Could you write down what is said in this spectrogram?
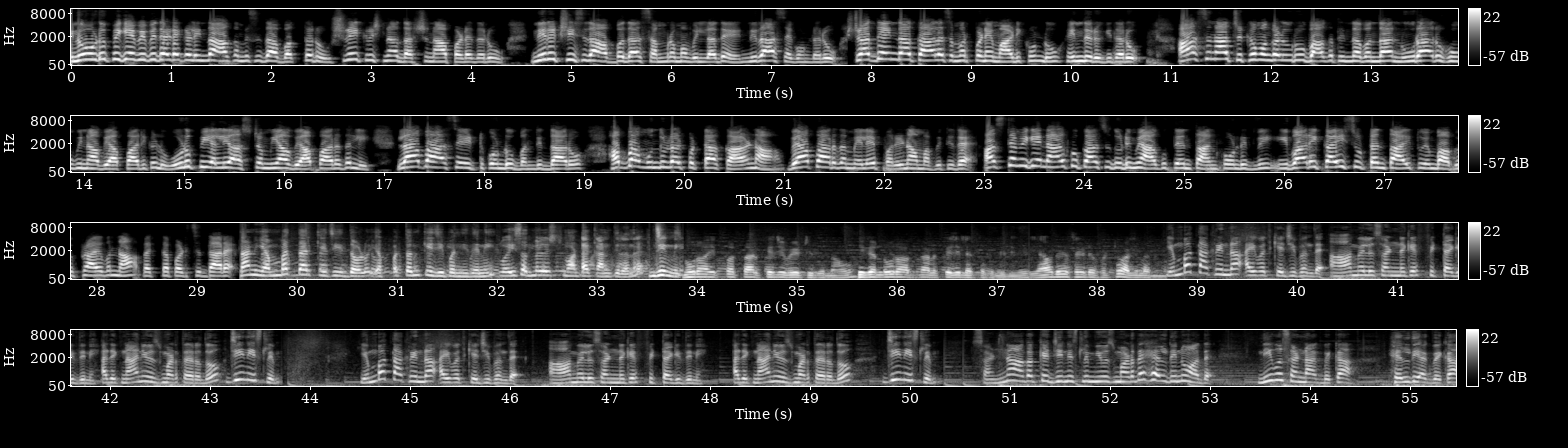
ಇನ್ನು ಉಡುಪಿಗೆ ವಿವಿಧೆಡೆಗಳಿಂದ ಆಗಮಿಸಿದ ಭಕ್ತರು ಶ್ರೀಕೃಷ್ಣ ದರ್ಶನ ಪಡೆದರು. ನಿರೀಕ್ಷಿಸಿದ ಹಬ್ಬದ ಸಂಭ್ರಮವಿಲ್ಲದೆ ನಿರಾಸೆಗೊಂಡರು. ಶ್ರದ್ಧೆಯಿಂದ ಕಾಲ ಸಮರ್ಪಣೆ ಮಾಡಿಕೊಂಡು ಹಿಂದಿರುಗಿದರು. ಹಾಸನ, ಚಿಕ್ಕಮಗಳೂರು ಭಾಗದಿಂದ ಬಂದ ನೂರಾರು ಹೂವಿನ ವ್ಯಾಪಾರಿಗಳು ಉಡುಪಿಯಲ್ಲಿ ಅಷ್ಟಮಿಯ ವ್ಯಾಪಾರದಲ್ಲಿ ಲಾಭ ಆಸೆ ಇಟ್ಟುಕೊಂಡು ಬಂದಿದ್ದಾರೋ, ಹಬ್ಬ ಮುಂದೂಡಲ್ಪಟ್ಟ ಕಾರಣ ವ್ಯಾಪಾರದ ಮೇಲೆ ಪರಿಣಾಮ ಬಿದ್ದಿದೆ ಅಷ್ಟಮಿಗೆ ನಾಲ್ಕು ಕಾಸು ದುಡಿಮೆ ಆಗುತ್ತೆ ಅಂತ ಅನ್ಕೊಂಡಿದ್ವಿ. ಈ ಬಾರಿ ಕೈ ಸುಟ್ಟಂತಾಯ್ತು ಎಂಬ ಅಭಿಪ್ರಾಯವನ್ನ ವ್ಯಕ್ತಪಡಿಸಿದ್ದಾರೆ. ನಾನು ಎಂಬತ್ತಾರು ಕೆಜಿ ಇದ್ದವಳು ಎಪ್ಪತ್ತೊಂದು ಕೆಜಿ ಬಂದಿದ್ದೀನಿ. ವಯಸ್ಸಾದ್ಮೇಲೆ ಸ್ಮಾರ್ಟ್ ಆಗಿ ಕಾಣ್ತೀರ ಅಂದ್ರೆ ಜಿನ್ನಿ. ನೂರ ಇಪ್ಪತ್ತಾರು ಕೆಜಿ ವೇಟ್ ಇದ್ದು ನಾವು. ಈಗ ನೂರ ಹದಿನಾಲ್ಕು ಕೆಜಿ ಲೆಕ್ಕ ಬಂದಿದ್ದೀವಿ. ಯಾವುದೇ ಸೈಡ್ ಎಫೆಕ್ಟ್ ಆಗಿಲ್ಲ ಎಂಬತ್ತಾಕರಿಂದ ಎಂಬತ್ನಾಲ್ಕರಿಂದ ಐವತ್ ಕೆಜಿ ಬಂದೆ. ಆಮೇಲೂ ಸಣ್ಣಗೆ ಫಿಟ್ ಆಗಿದ್ದೀನಿ. ಅದಕ್ಕೆ ನಾನು ಯೂಸ್ ಮಾಡ್ತಾ ಇರೋದು ಜೀನಿ ಸ್ಲಿಮ್ ಎಂಬತ್ತಾಕರಿಂದ ಐವತ್ ಕೆಜಿ ಬಂದೆ. ಆಮೇಲೂ ಸಣ್ಣಗೆ ಫಿಟ್ ಆಗಿದ್ದೀನಿ. ಅದಕ್ಕೆ ನಾನು ಯೂಸ್ ಮಾಡ್ತಾ ಇರೋದು ಜೀನಿ ಸ್ಲಿಮ್ ಸಣ್ಣ ಆಗಕ್ಕೆ ಜೀನಿ ಸ್ಲಿಮ್ ಯೂಸ್ ಮಾಡದೆ ಹೆಲ್ದಿನೂ ಅದೇ. ನೀವು ಸಣ್ಣ ಆಗ್ಬೇಕಾ? ಹೆಲ್ದಿ ಆಗ್ಬೇಕಾ?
